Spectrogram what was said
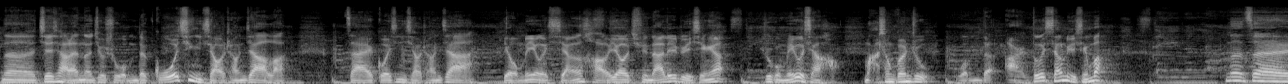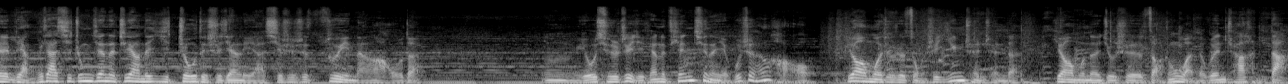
那接下来呢就是我们的国庆小长假了。在国庆小长假有没有想好要去哪里旅行呀？如果没有想好，马上关注我们的耳朵想旅行吧。那在两个假期中间的这样的一周的时间里啊，其实是最难熬的。嗯，尤其是这几天的天气呢也不是很好，要么就是总是阴沉沉的，要么呢就是早中晚的温差很大。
